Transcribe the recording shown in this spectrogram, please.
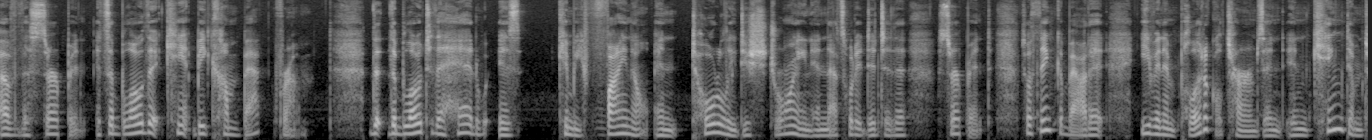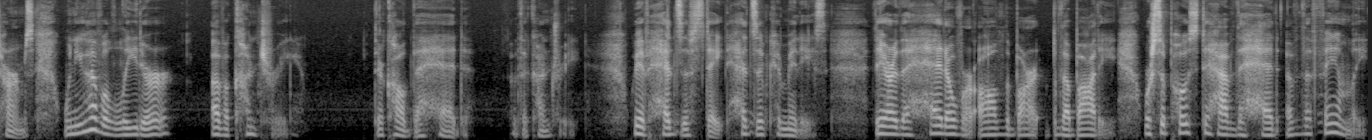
of the serpent. It's a blow that can't be come back from. The the blow to the head is can be final and totally destroying and that's what it did to the serpent. So think about it even in political terms and in kingdom terms. When you have a leader of a country, they're called the head of the country. We have heads of state, heads of committees. They are the head over all the, bar- the body. We're supposed to have the head of the family.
